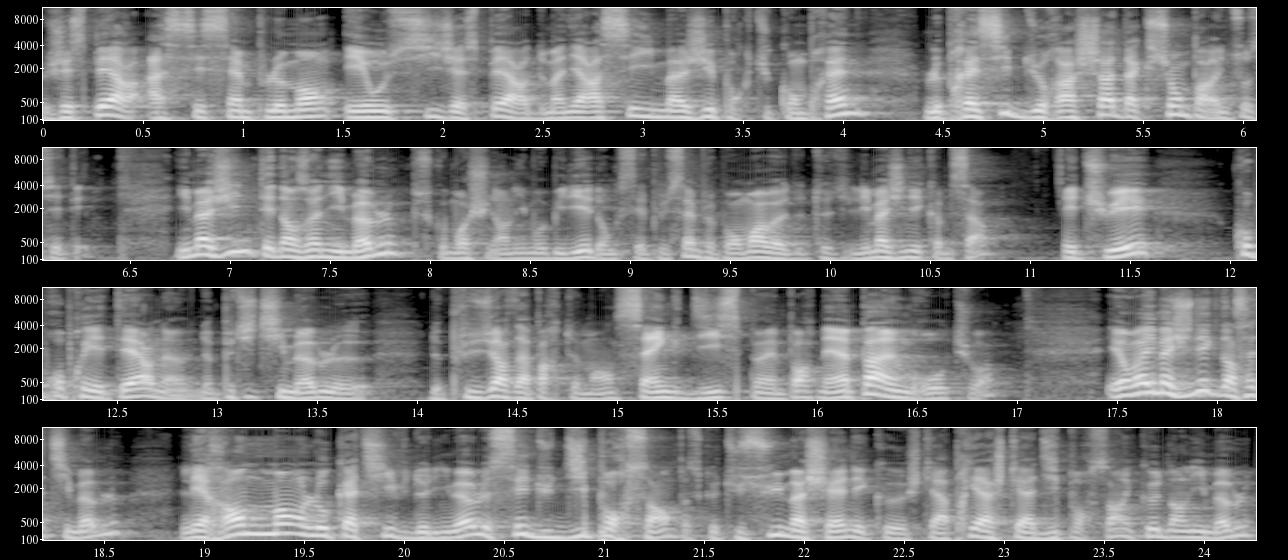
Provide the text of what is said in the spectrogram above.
j'espère assez simplement et aussi, j'espère, de manière assez imagée pour que tu comprennes, le principe du rachat d'actions par une société. Imagine, tu es dans un immeuble, puisque moi, je suis dans l'immobilier, donc c'est plus simple pour moi de l'imaginer comme ça. Et tu es copropriétaire d'un petit immeuble de plusieurs appartements, 5, 10, peu importe, mais pas un gros, tu vois. Et on va imaginer que dans cet immeuble, les rendements locatifs de l'immeuble, c'est du 10%, parce que tu suis ma chaîne et que je t'ai appris à acheter à 10%, et que dans l'immeuble,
